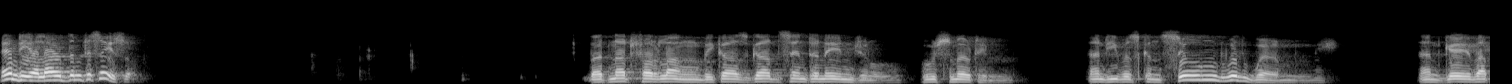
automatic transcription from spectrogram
And he allowed them to say so. But not for long, because God sent an angel who smote him, and he was consumed with worms, and gave up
